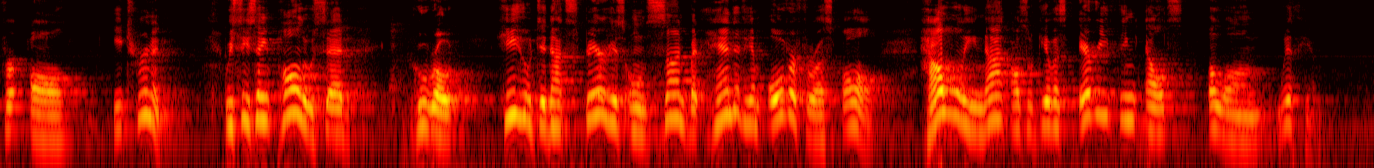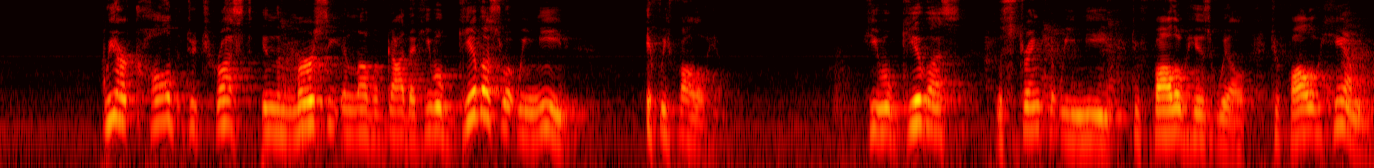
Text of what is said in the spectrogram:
for all eternity. We see St. Paul who said, who wrote, He who did not spare his own son, but handed him over for us all, how will he not also give us everything else along with him? We are called to trust in the mercy and love of God that he will give us what we need if we follow him. He will give us the strength that we need to follow His will, to follow Him,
